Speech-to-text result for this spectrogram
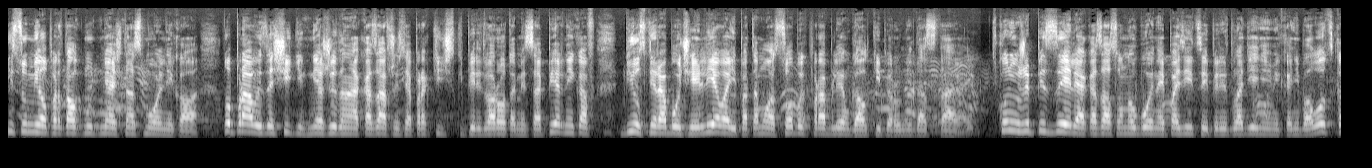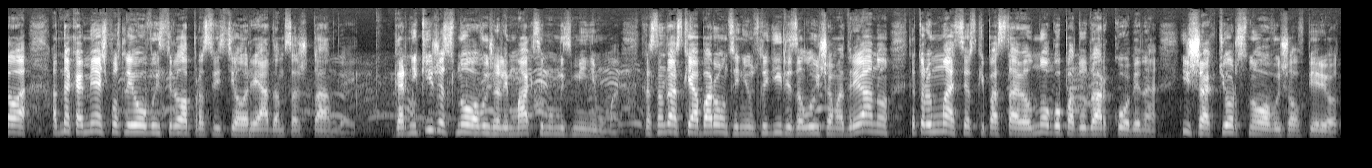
и сумел протолкнуть мяч на Смольникова. Но правый защитник, неожиданно оказавшийся практически перед воротами соперников, бил с нерабочей левой и потому особых проблем голкиперу не доставил. Вскоре уже Пизели оказался на убойной позиции перед владениями Канибалоцкого, однако мяч после его выстрела просвистел рядом со штангой. Горняки же снова выжили максимум из минимума. Краснодарские оборонцы не уследили за Луишем Адриану, который мастерски поставил ногу под удар Кобина. И Шахтер снова вышел вперед.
